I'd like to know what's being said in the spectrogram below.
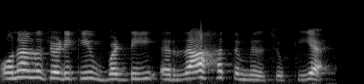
ਉਹਨਾਂ ਨੂੰ ਜਿਹੜੀ ਕਿ ਵੱਡੀ ਰਾਹਤ ਮਿਲ ਚੁੱਕੀ ਹੈ।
